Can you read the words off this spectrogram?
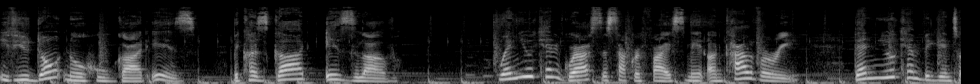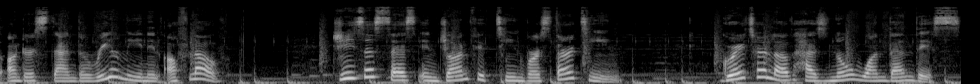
if you don't know who God is, because God is love. When you can grasp the sacrifice made on Calvary, then you can begin to understand the real meaning of love. Jesus says in John 15, verse 13, Greater love has no one than this,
